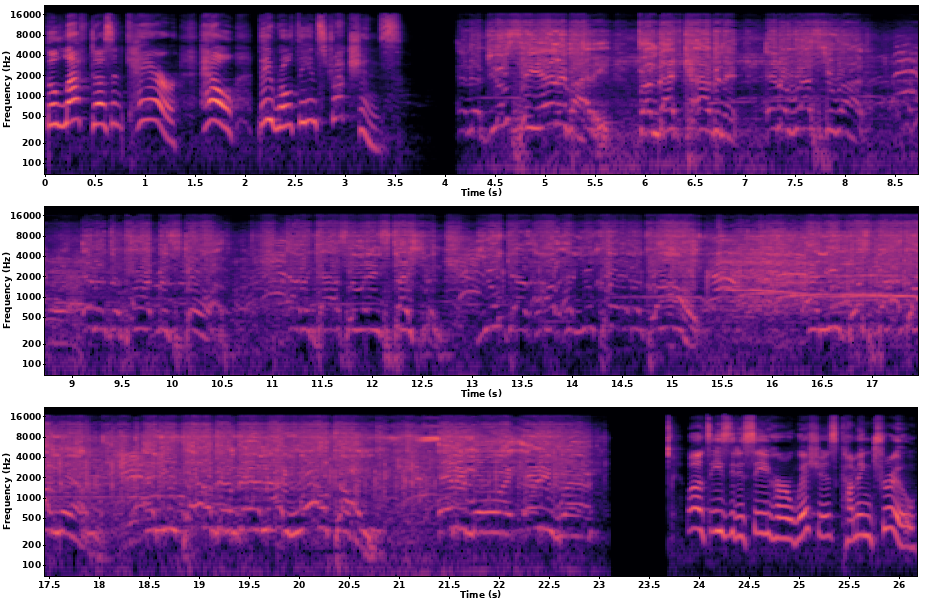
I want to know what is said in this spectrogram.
The left doesn't care. Hell, they wrote the instructions. And if you see anybody from that cabinet in a restaurant, in a department store, at a gasoline station, you get out and you create a crowd and you push back on them and you tell them they're not welcome anymore, anywhere. Well, it's easy to see her wishes coming true.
